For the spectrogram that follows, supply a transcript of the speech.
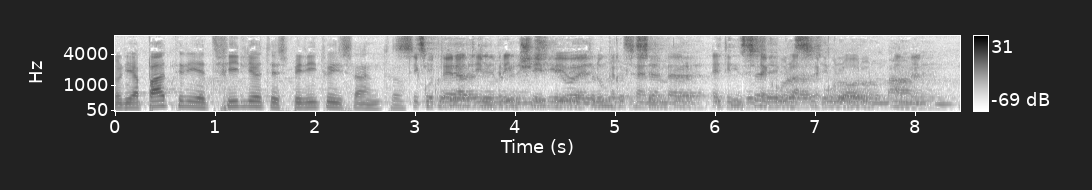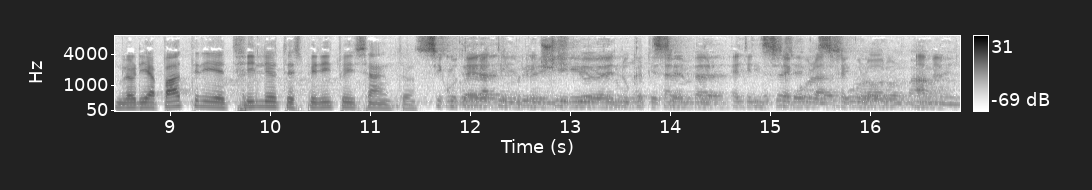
Gloria Patri et Filio et Spiritui Sancto. Sicut erat in principio et nunc et semper et in saecula saeculorum. Amen. Gloria Patri et Filio et Spiritui Sancto. Sicut erat in principio et nunc et semper et in saecula saeculorum. Amen.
